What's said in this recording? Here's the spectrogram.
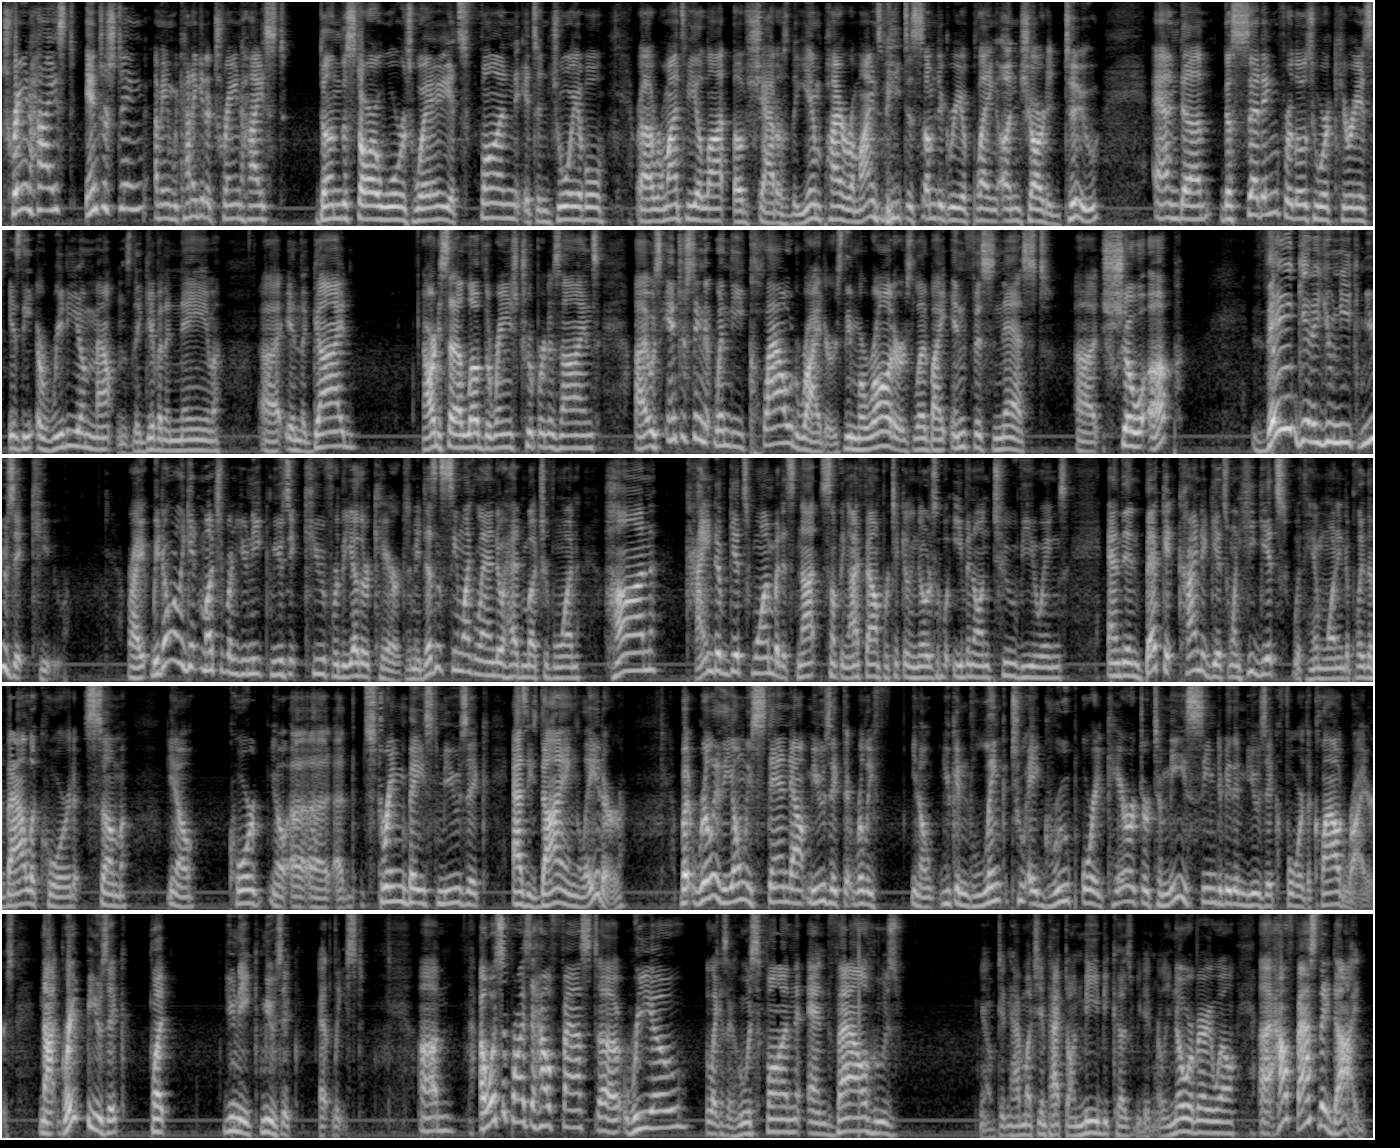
train heist, interesting. I mean, we kind of get a train heist done the Star Wars way. It's fun. It's enjoyable. Uh, reminds me a lot of Shadows of the Empire. Reminds me to some degree of playing Uncharted 2. And uh, the setting, for those who are curious, is the Iridium Mountains. They give it a name uh, in the guide. I already said I love the range trooper designs. Uh, it was interesting that when the Cloud Riders, the Marauders led by Enfys Nest, uh, show up, they get a unique music cue. Right? We don't really get much of a unique music cue for the other characters. I mean, it doesn't seem like Lando had much of one. Han kind of gets one, but it's not something I found particularly noticeable even on two viewings. And then Beckett kind of gets one. He gets, with him wanting to play the Valachord, some, you know, chord, you know, uh, uh, string-based music as he's dying later. But really, the only standout music that really, you know, you can link to a group or a character to me seemed to be the music for the Cloud Riders. Not great music, but unique music at least. Um, I was surprised at how fast uh, Rio, like I said, who was fun, and Val, who's you know didn't have much impact on me because we didn't really know her very well, uh, how fast they died.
